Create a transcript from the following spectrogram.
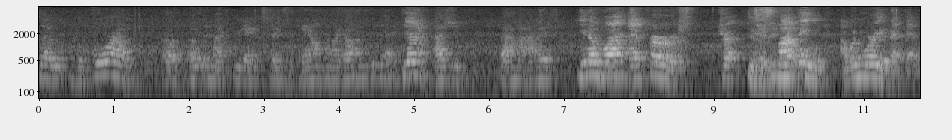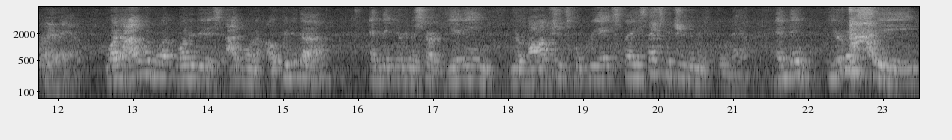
So before I uh, open my Create Space account when I go home today, Yeah, I should buy my eyes. you know what, at first, try, Just this is get it my opinion, I wouldn't worry about that right Yeah. now. What I would want, wanna do is, I'd wanna open it up, and then you're gonna start getting your options from Create Space, that's what you're doing it for now. And then you're gonna see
